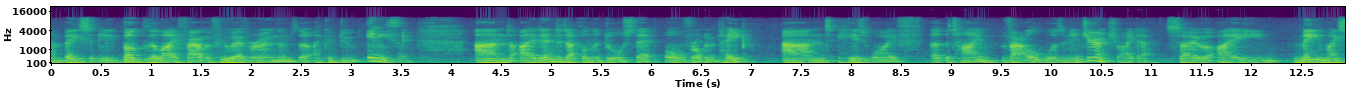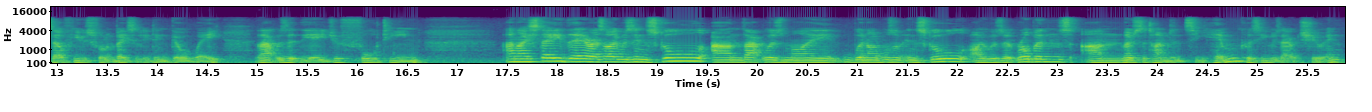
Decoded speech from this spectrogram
and basically bug the life out of whoever owned them so that I could do anything. And I'd ended up on the doorstep of Robin Pape, and his wife at the time, Val, was an endurance rider. So I made myself useful and basically didn't go away. That was at the age of 14. And I stayed there as I was in school, and that was my. When I wasn't in school, I was at Robin's, and most of the time didn't see him because he was out shoeing,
